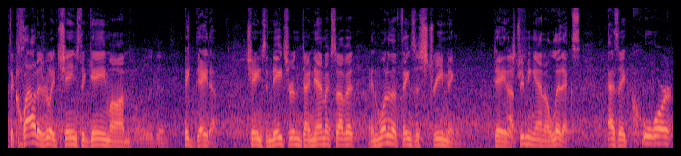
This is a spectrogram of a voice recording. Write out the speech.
the cloud has really changed the game on Really did. big data. Changed the nature and dynamics of it, and one of the things is streaming data, Absolutely. streaming analytics as a core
